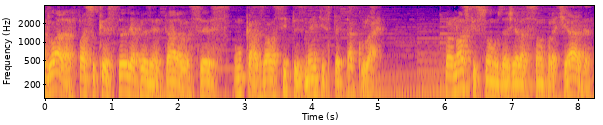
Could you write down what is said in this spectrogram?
Agora faço questão de apresentar a vocês um casal simplesmente espetacular. Para nós que somos da geração prateada,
